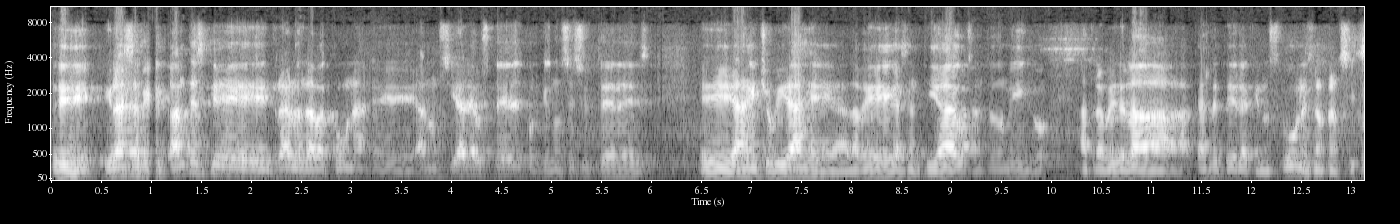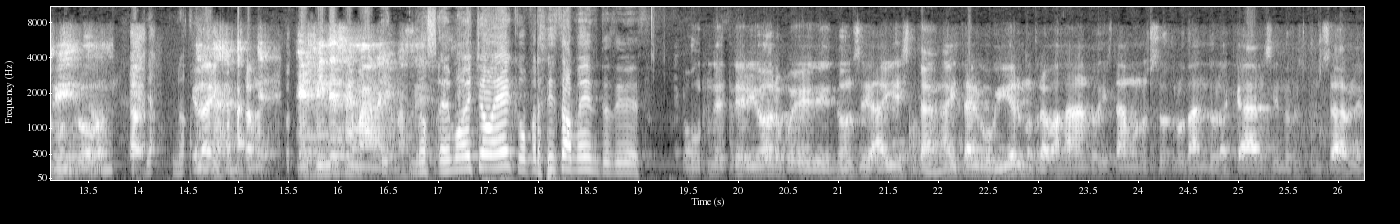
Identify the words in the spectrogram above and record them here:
Eh, gracias, Víctor. Antes que entrar en la vacuna, eh, anunciarle a ustedes, porque no sé si ustedes eh, han hecho viaje a La Vega, Santiago, Santo Domingo, a través de la carretera que nos une, San Francisco sí, que la encontramos. El fin de semana yo pasé. Nos hemos hecho eco precisamente, si ves. Con un deterioro, pues entonces ahí están, ahí está el gobierno trabajando, ahí estamos nosotros dando la cara, siendo responsables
